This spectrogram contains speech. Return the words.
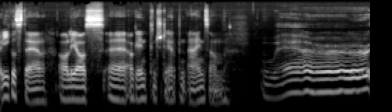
Eagles der alias äh, Agenten sterben einsam. Where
